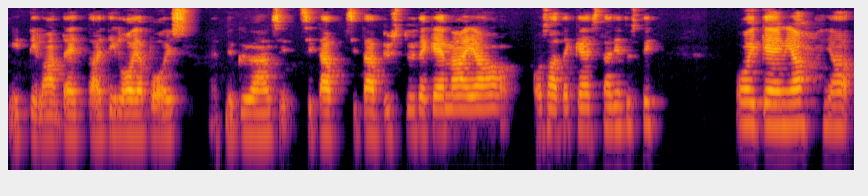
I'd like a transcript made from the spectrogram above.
niitä tilanteita tai tiloja pois. Et nykyään sit, sitä, sitä pystyy tekemään ja osa tekee sitä tietysti oikein ja, ja,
